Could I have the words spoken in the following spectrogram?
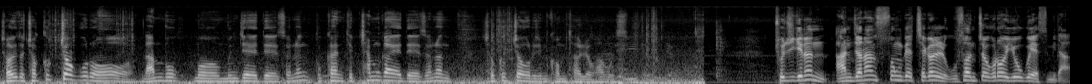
저희도 적극적으로 남북 뭐 문제에 대해서는 북한 팀 참가에 대해서는 적극적으로 지금 검토하려고 하고 있습니다. 조직위는 안전한 수송 대책을 우선적으로 요구했습니다.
